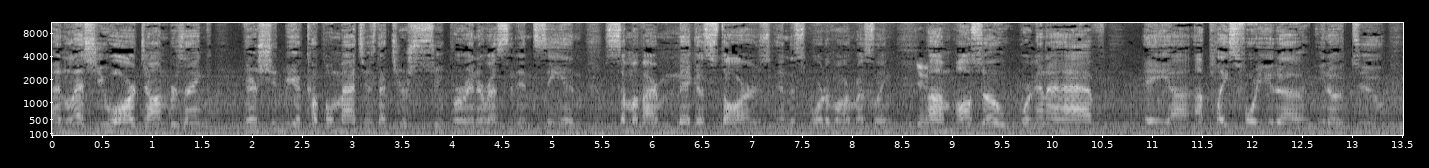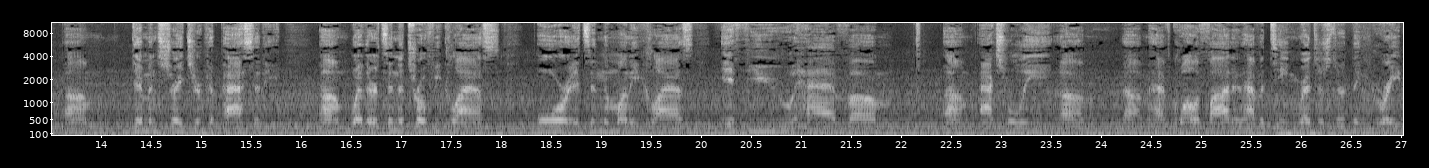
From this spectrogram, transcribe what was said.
unless you are John Brzenk, there should be a couple matches that you're super interested in seeing some of our mega stars in the sport of arm wrestling. Yeah. Um, also, we're gonna have a, uh, a place for you to you know to um, demonstrate your capacity, um, whether it's in the trophy class or it's in the money class. If you have um, um, actually um, um, have qualified and have a team registered, then great.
